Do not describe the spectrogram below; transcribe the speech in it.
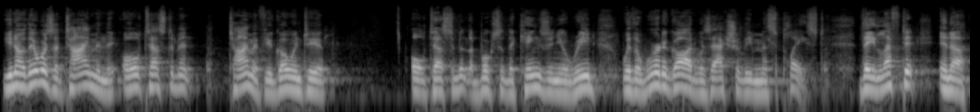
You know, there was a time in the Old Testament time, if you go into Old Testament, the books of the Kings, and you'll read where the Word of God was actually misplaced. They left it in a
